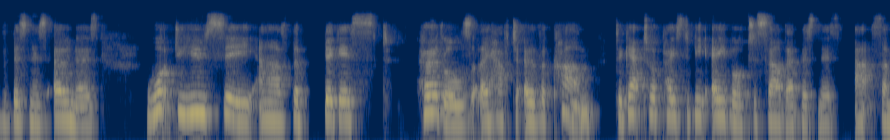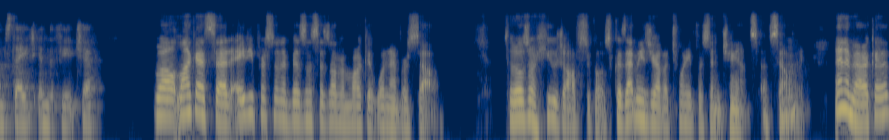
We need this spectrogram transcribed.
the business owners, what do you see as the biggest hurdles that they have to overcome to get to a place to be able to sell their business at some stage in the future? Well, like I said, 80% of businesses on the market will never sell. So those are huge obstacles because that means you have a 20% chance of mm-hmm. selling. Mm-hmm. In America,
